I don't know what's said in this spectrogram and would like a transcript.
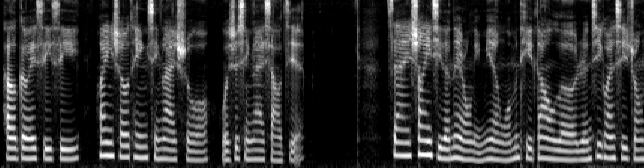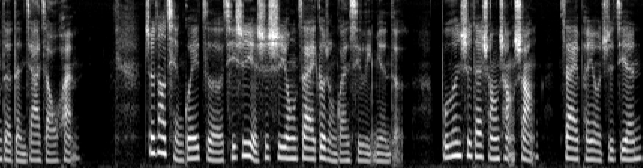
？Hello，各位 CC，欢迎收听《心赖说》，我是心赖小姐。在上一集的内容里面，我们提到了人际关系中的等价交换。这套潜规则其实也是适用在各种关系里面的，不论是在商场上、在朋友之间、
